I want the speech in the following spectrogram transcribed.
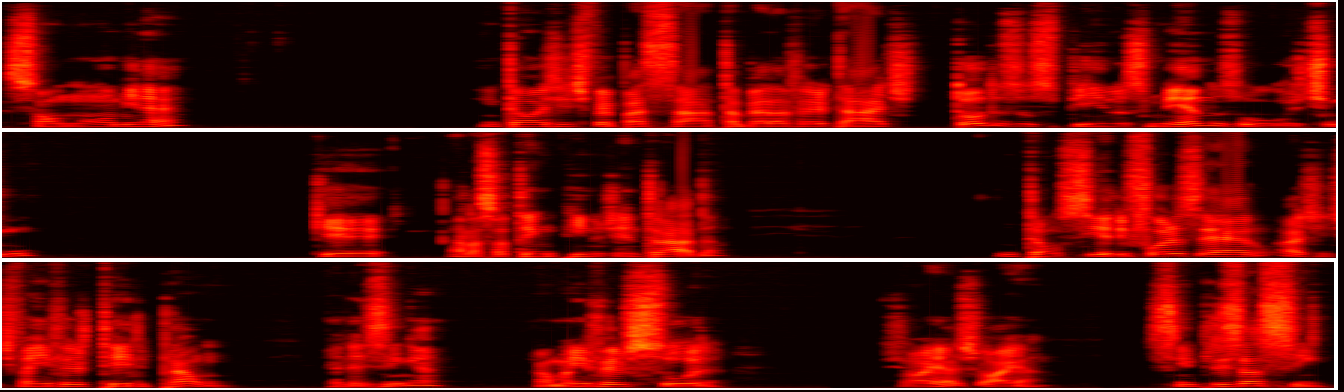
só o nome, né? Então a gente vai passar a tabela verdade, todos os pinos menos o último, que ela só tem um pino de entrada. Então, se ele for zero, a gente vai inverter ele para 1. Um. Belezinha? É uma inversora. Joia, joia. Simples assim.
